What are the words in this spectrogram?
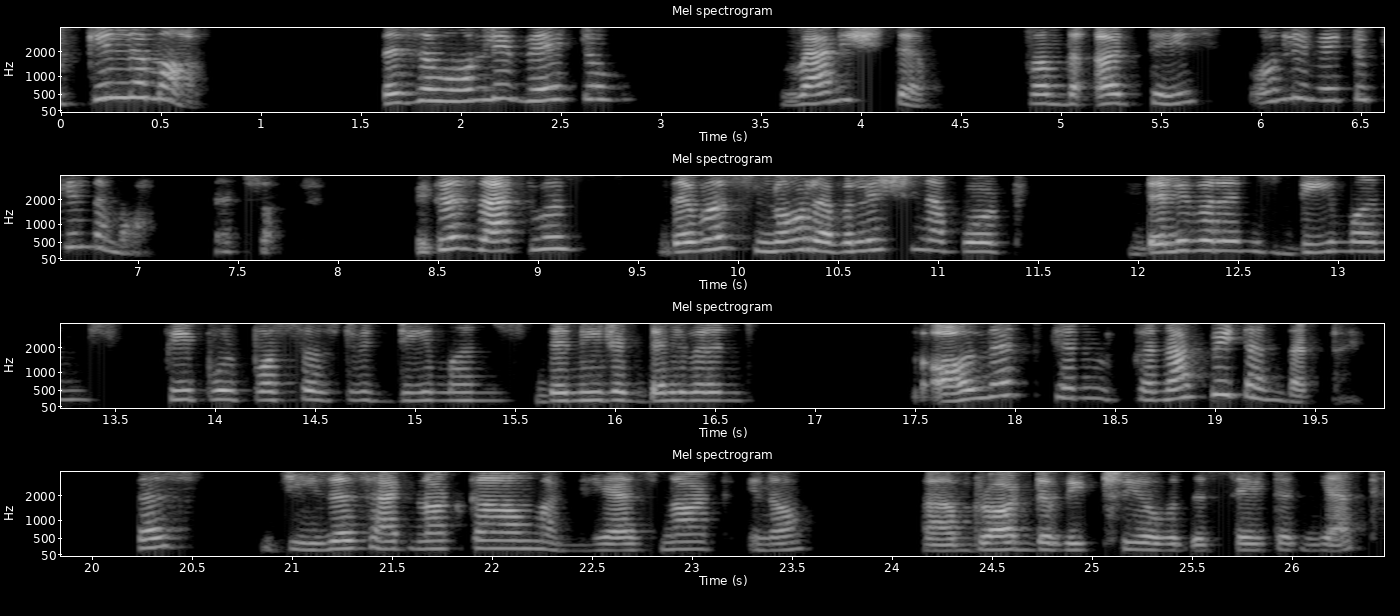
to kill them all. That's the only way to vanish them from the earth is only way to kill them all. That's all. Because that was, there was no revelation about deliverance, demons, people possessed with demons, they needed deliverance. All that can cannot be done that time because Jesus had not come and he has not, you know, uh, brought the victory over the Satan yet.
